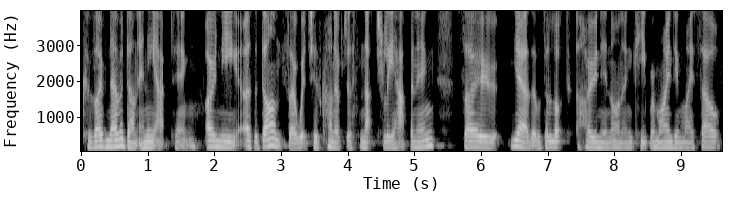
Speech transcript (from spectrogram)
because I've never done any acting, only as a dancer, which is kind of just naturally happening. So, yeah, there was a lot to hone in on and keep reminding myself.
